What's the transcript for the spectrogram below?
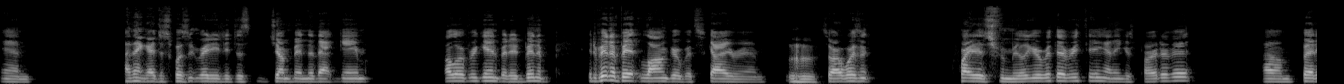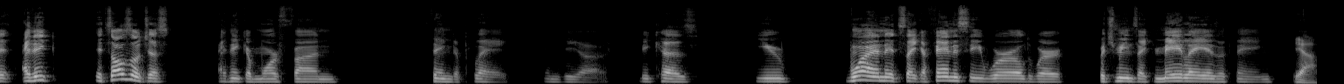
and I think I just wasn't ready to just jump into that game all over again. But it'd been a it'd been a bit longer with Skyrim, hmm so I wasn't quite as familiar with everything. I think is part of it. Um, but it, I think it's also just I think a more fun thing to play in VR because you one it's like a fantasy world where which means like melee is a thing Yeah.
